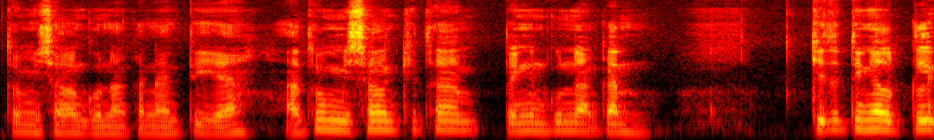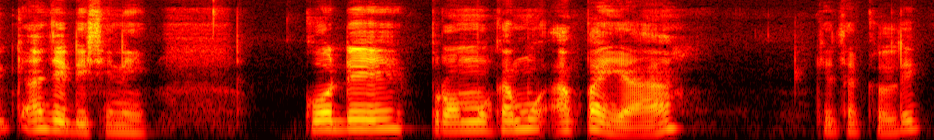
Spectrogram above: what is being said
atau misalnya gunakan nanti ya atau misalnya kita pengen gunakan kita tinggal klik aja di sini. Kode promo kamu apa ya? Kita klik.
